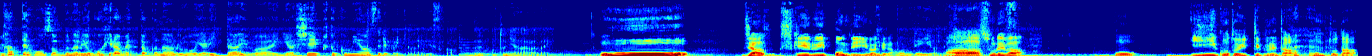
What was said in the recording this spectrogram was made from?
ん。縦細くなる、横平べったくなるをやりたい場合には、シェイプと組み合わせればいいんじゃないですか？そういうことにはならない。おおじゃあ、スケール1本でいいわけだ一。本でいいよね。ああ、それは、お、いいこと言ってくれた。本当だ。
